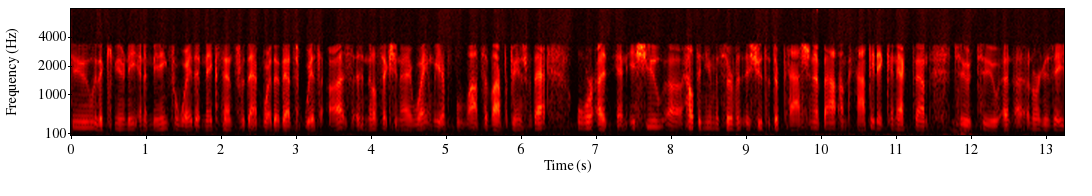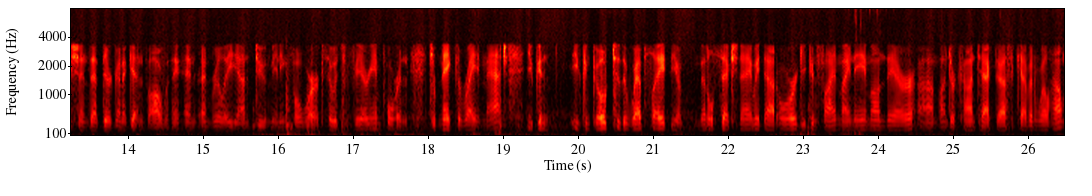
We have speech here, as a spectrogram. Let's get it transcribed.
to the community in a meaningful way that makes sense for them, whether that's with us as Middlesex United Way, and we have lots of opportunities for that, or a, an issue, uh, health and human service issue that they're passionate about. I'm happy to connect them to, to an, an organization that they're going to get involved with and, and really um, do meaningful work. So it's very important to make the right match. You can you can go to the website, you know, middlesexunitedway.org. You can find my name on there um, under Contact Us, Kevin Wilhelm.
